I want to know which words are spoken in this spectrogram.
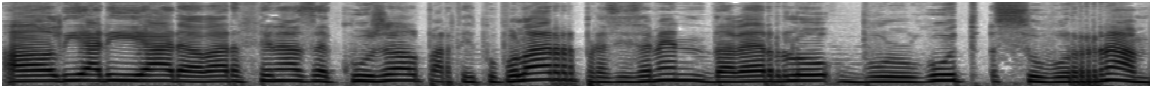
El diari Ara, Bárcenas acusa el Partit Popular precisament d'haver-lo volgut subornar.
